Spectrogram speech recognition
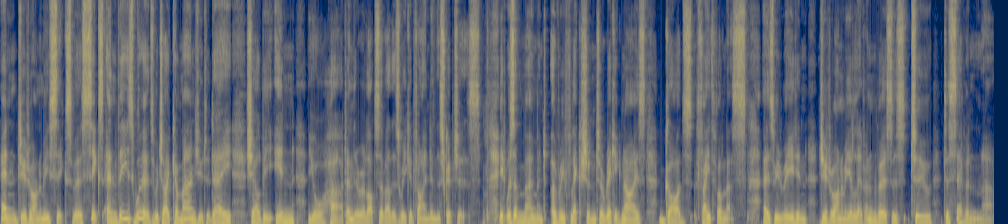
And Deuteronomy 6 verse 6. And these words which I command you today shall be in your heart. And there are lots of others we could find in the scriptures. It was a moment of reflection to recognize God's faithfulness as we read in Deuteronomy 11, verses 2 to 7.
